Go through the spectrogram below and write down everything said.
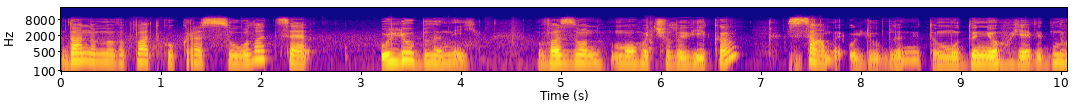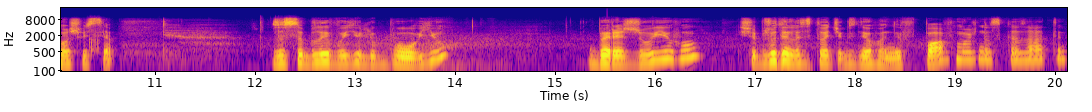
В даному випадку красула це улюблений вазон мого чоловіка, саме улюблений, тому до нього я відношуся з особливою любов'ю, бережу його, щоб жоден листочок з нього не впав, можна сказати.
